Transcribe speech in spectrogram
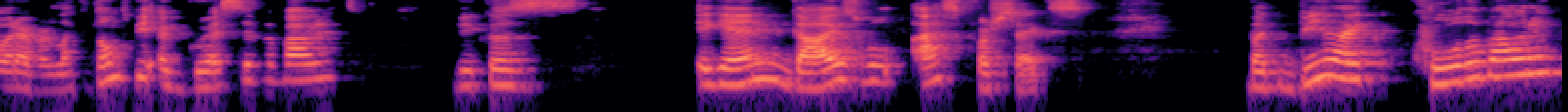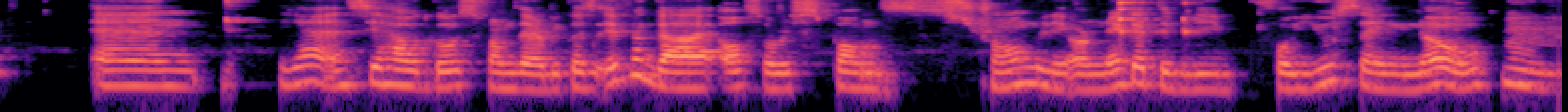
whatever like don't be aggressive about it because again guys will ask for sex but be like cool about it and yeah and see how it goes from there because if a guy also responds strongly or negatively for you saying no Hmm.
